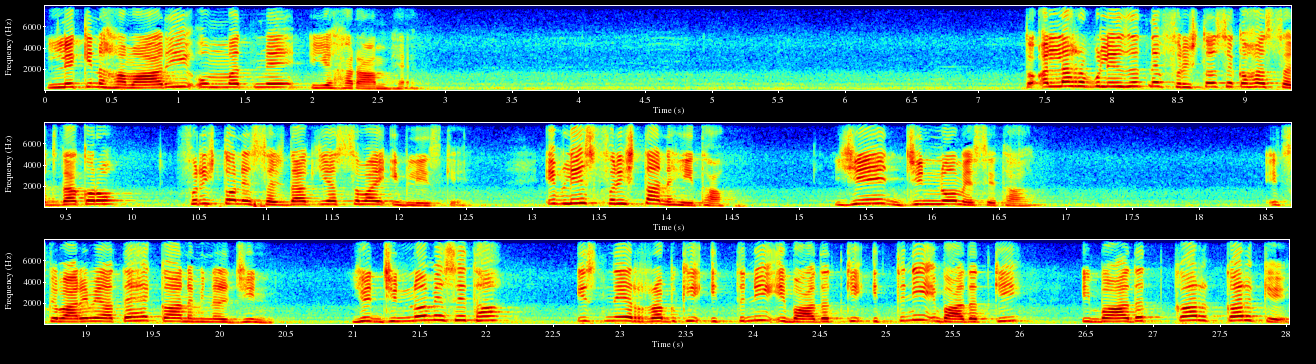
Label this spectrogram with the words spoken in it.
لیکن ہماری امت میں یہ حرام ہے۔ تو اللہ رب العزت نے فرشتوں سے کہا، سجدہ کرو۔ فرشتوں نے سجدہ کیا سوائے ابلیس کے۔ ابلیس فرشتہ نہیں تھا، یہ جنوں میں سے تھا۔ اس کے بارے میں آتا ہے کان من الجن۔ یہ جنوں میں سے تھا۔ اس نے رب کی اتنی عبادت کی، اتنی عبادت کی، عبادت کر کر کے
